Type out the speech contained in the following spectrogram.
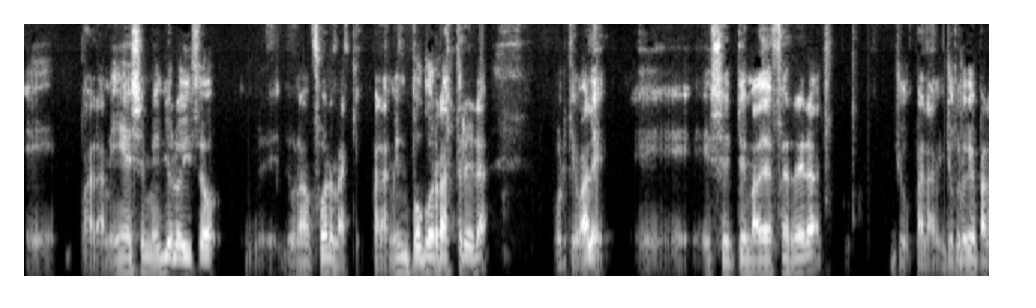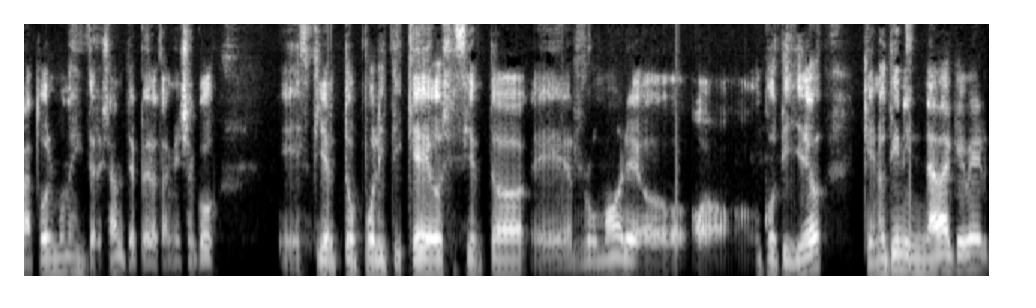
eh, para mí ese medio lo hizo eh, de una forma que para mí un poco rastrera, porque vale, eh, ese tema de Ferrera, yo, para, yo creo que para todo el mundo es interesante, pero también sacó eh, ciertos politiqueos y ciertos eh, rumores o, o cotilleos que no tienen nada que ver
